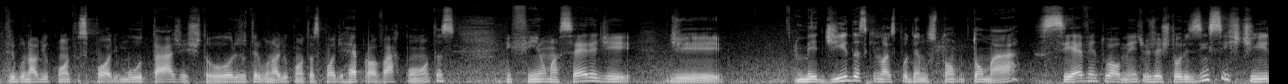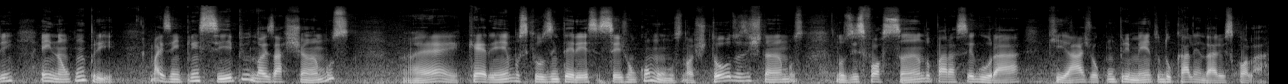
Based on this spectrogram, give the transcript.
O Tribunal de Contas pode multar gestores, o Tribunal de Contas pode reprovar contas, enfim, uma série de, de medidas que nós podemos to tomar se eventualmente os gestores insistirem em não cumprir. Mas, em princípio, nós achamos, é, queremos que os interesses sejam comuns. Nós todos estamos nos esforçando para assegurar que haja o cumprimento do calendário escolar.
